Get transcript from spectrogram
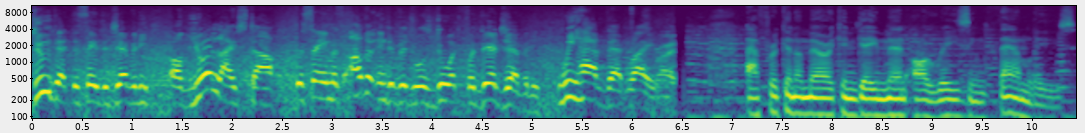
do that to save the longevity of your lifestyle the same as other individuals do it for their longevity. We have that right. African American gay men are raising families,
